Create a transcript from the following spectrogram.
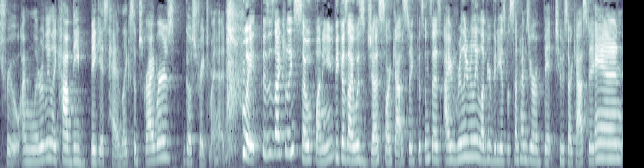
True. I'm literally like have the biggest head. Like subscribers go straight to my head. Wait, this is actually so funny because I was just sarcastic. This one says, I really, really love your videos, but sometimes you're a bit too sarcastic. And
